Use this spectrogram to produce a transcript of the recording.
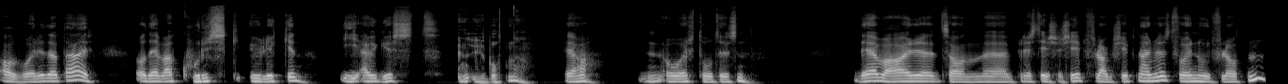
alvor i dette her, og det var Kursk-ulykken i august. En ubåten, ja? Ja, år 2000. Det var et sånn eh, prestisjeskip, flaggskip nærmest, for Nordflåten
